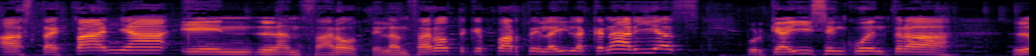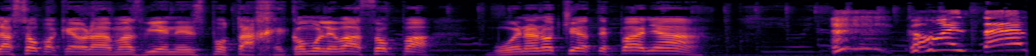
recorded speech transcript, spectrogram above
hasta España en Lanzarote. Lanzarote que es parte de la isla Canarias, porque ahí se encuentra la sopa que ahora más bien es potaje. ¿Cómo le va, sopa? Buenas noches hasta España. ¿Cómo estás,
